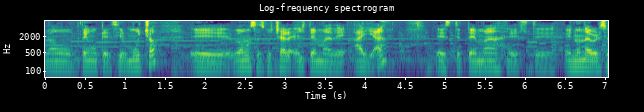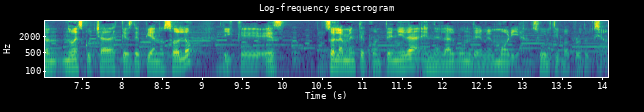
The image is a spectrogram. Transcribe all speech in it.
no tengo que decir mucho. Eh, vamos a escuchar el tema de Aya. Este tema este, en una versión no escuchada que es de piano solo y que es solamente contenida en el álbum de Memoria, su última producción.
